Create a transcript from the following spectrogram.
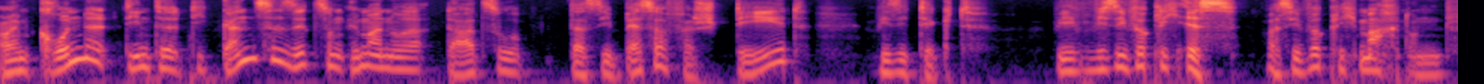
Aber im Grunde diente die ganze Sitzung immer nur dazu, dass sie besser versteht, wie sie tickt, wie, wie sie wirklich ist was sie wirklich macht und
